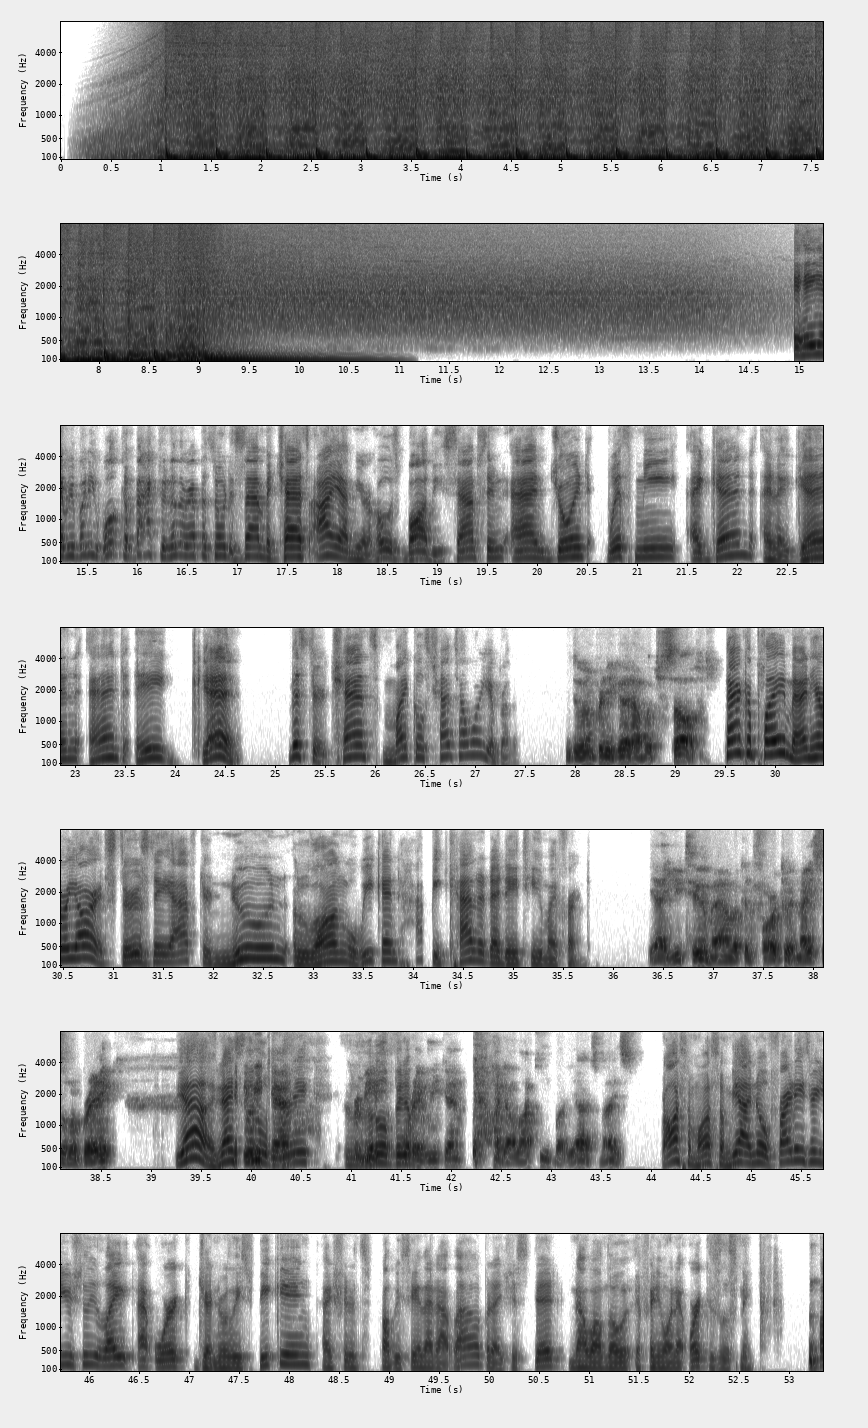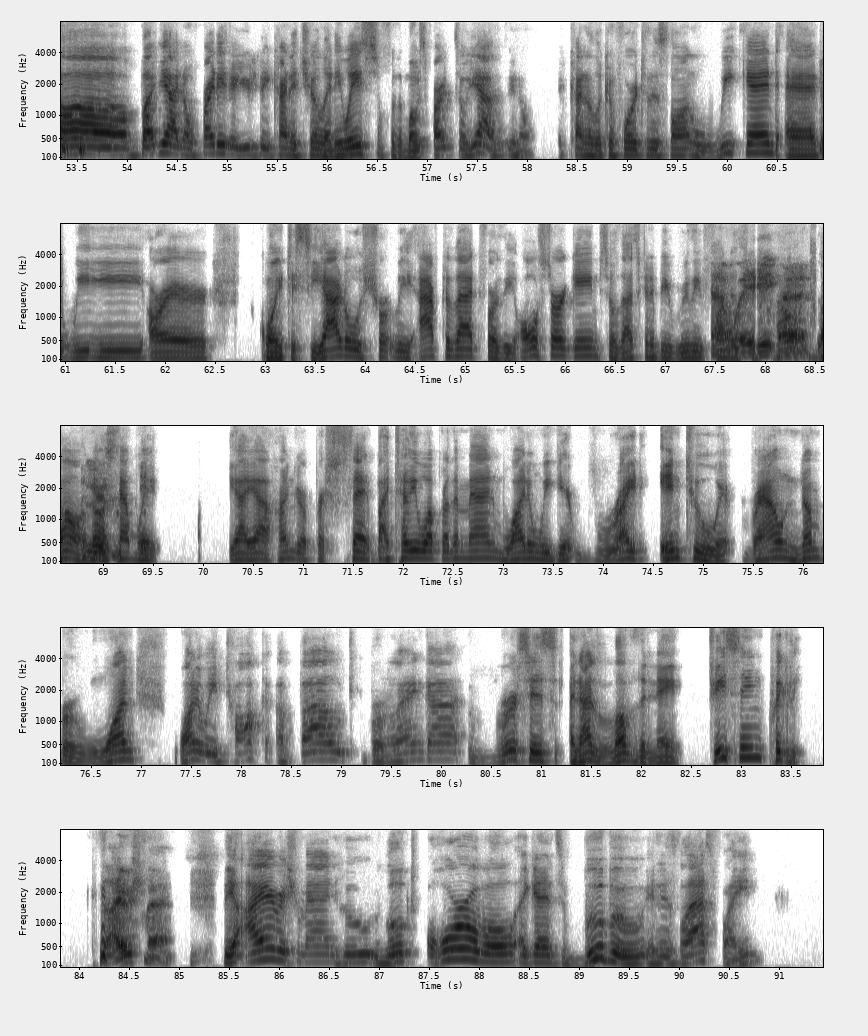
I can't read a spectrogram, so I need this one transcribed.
Hey, everybody. Welcome back to another episode of Samp and Chance. I am your host, Bobby Sampson, and joined with me again and again and again, Mr. Chance Michaels. Chance, how are you, brother? Doing pretty good. How about yourself? Can't complain, man. Here we are. It's Thursday afternoon, long weekend. Happy Canada Day to you, my friend. Yeah, you too, man. Looking forward to a nice little break. Yeah, nice little weekend. break. A For me, little a bit of four-day weekend. I got lucky, but yeah, it's nice. Awesome, awesome. Yeah, I know Fridays are usually light at work, generally speaking. I should probably say that out loud, but I just did. Now I'll know if anyone at work is listening. uh, but yeah, no, Fridays are usually kind of chill, anyways, for the most part. So yeah, you know, kind of looking forward to this long weekend, and we are going to Seattle shortly after that for the All Star game. So that's going to be really fun. Can't wait. No, no, I can't wait. Yeah, yeah, hundred percent. But I tell you what, brother man, why don't we get right into it? Round number one. Why don't we talk about Berlanga versus, and I love the name, Jason Quigley, The Irishman. the Irishman who looked horrible against Boo Boo in his last fight.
